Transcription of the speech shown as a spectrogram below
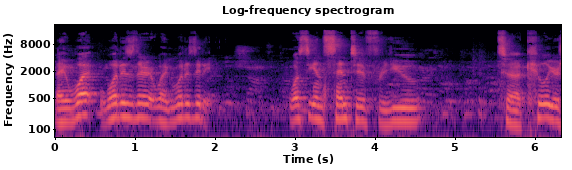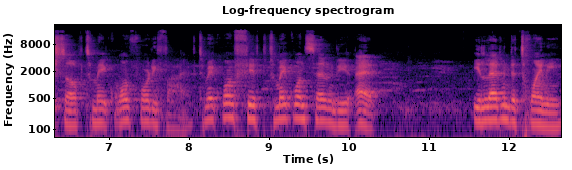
like what what is there like what is it? What's the incentive for you to kill yourself to make one forty five, to make one fifty, to make one seventy at eleven to twenty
